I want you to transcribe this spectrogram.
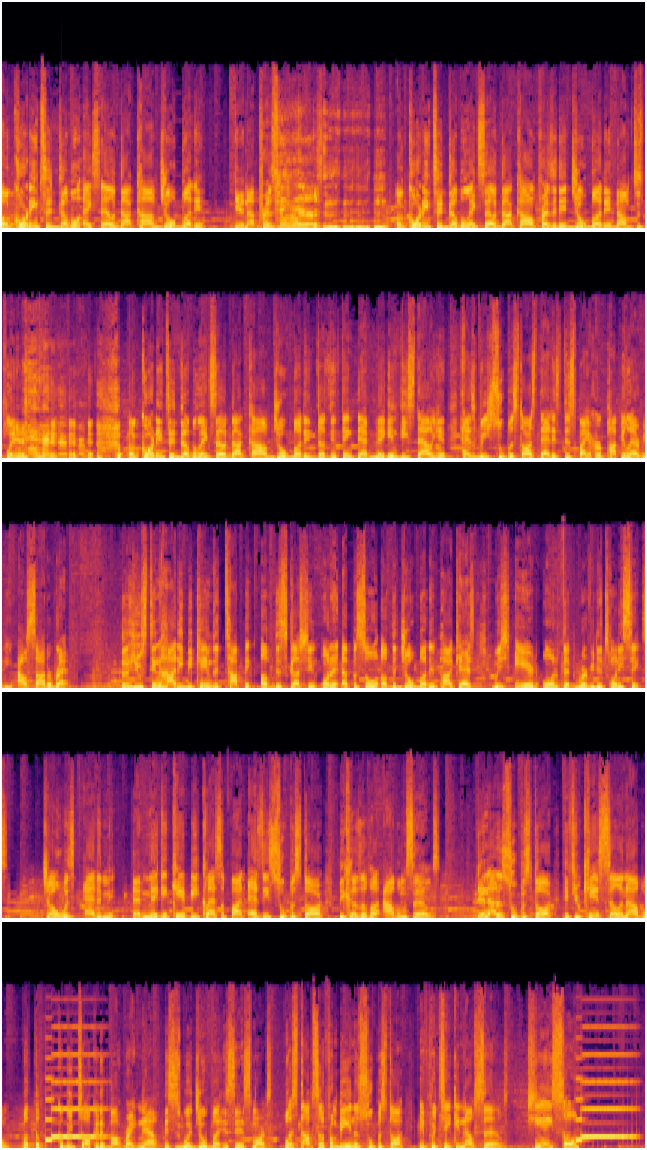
According to doublexl.com, Joe Budden, yeah, not president. According to doublexl.com, President Joe Budden, now I'm just playing. According to doublexl.com, Joe Budden doesn't think that Megan Thee Stallion has reached superstar status despite her popularity outside of rap. The Houston hottie became the topic of discussion on an episode of the Joe Budden podcast, which aired on February the 26th. Joe was adamant that Megan can't be classified as a superstar because of her album sales. You're not a superstar if you can't sell an album. What the f are we talking about right now? This is what Joe Budden says, Smarts. What stops her from being a superstar if we're taking out sales? She ain't so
